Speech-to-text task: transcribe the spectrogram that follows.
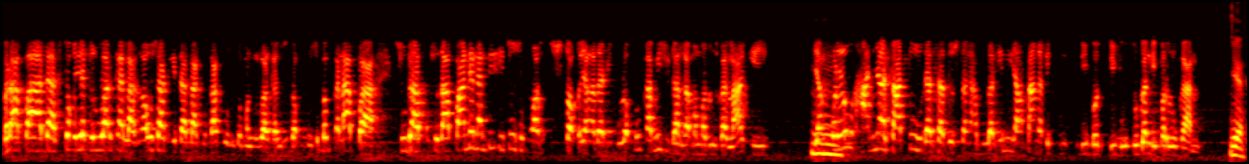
Berapa ada stok ya keluarkanlah, nggak usah kita takut-takut untuk mengeluarkan stok itu. Sebab kenapa? Sudah sudah panen nanti itu semua stok yang ada di bulog itu kami sudah nggak memerlukan lagi. Yang hmm. perlu hanya satu dan satu setengah bulan ini yang sangat dibutuhkan, diperlukan. Ya,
